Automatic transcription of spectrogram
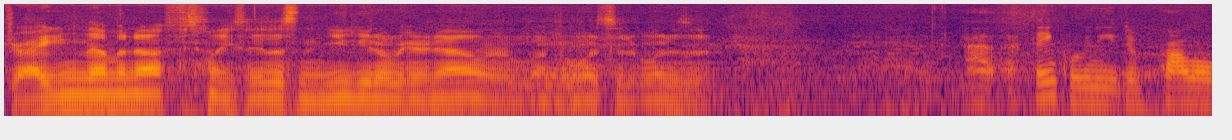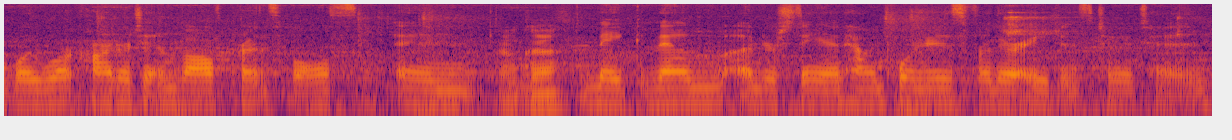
dragging them enough? like, say, listen, you get over here now, or I mean, what's it? What is it? I I think we need to probably work harder to involve principals and Okay. make them understand how important it is for their agents to attend.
